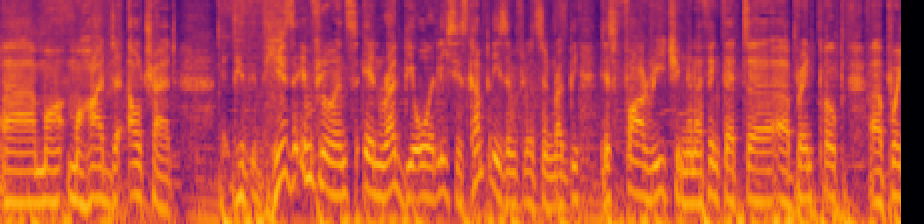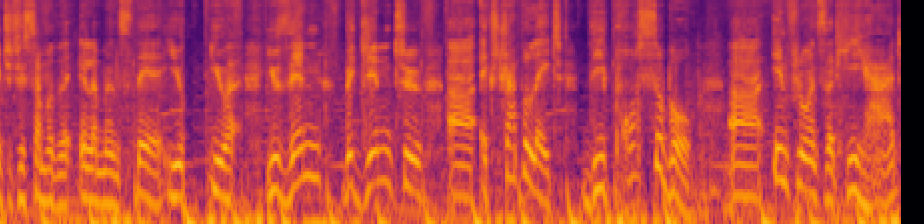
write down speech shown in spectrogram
Mo- Mohed Altrad. His influence in rugby, or at least his company's influence in rugby, is far-reaching, and I think that Brent Pope pointed to some of the elements there. You you you then begin to uh, extrapolate the possible uh, influence that he had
